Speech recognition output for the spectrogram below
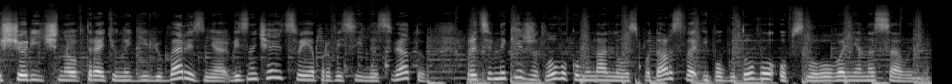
Щорічно в третю неділю березня відзначають своє професійне свято працівники житлово-комунального господарства і побутового обслуговування населення.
